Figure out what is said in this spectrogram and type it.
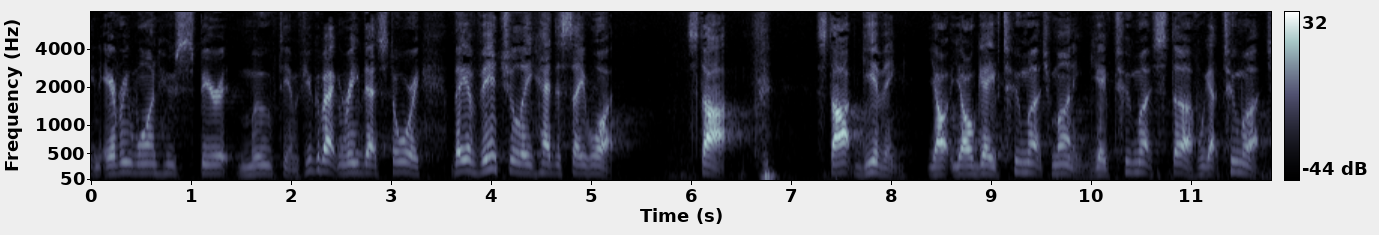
and everyone whose spirit moved him. If you go back and read that story, they eventually had to say what? Stop. Stop giving. Y'all, y'all gave too much money. You gave too much stuff. We got too much.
